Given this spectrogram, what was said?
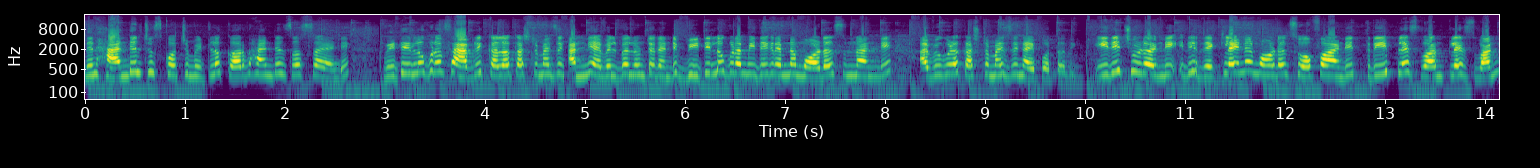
దీని హ్యాండిల్ చూసుకోవచ్చు వీటిలో. కర్వ్ హ్యాండిల్స్ వస్తాయండి. వీటిల్లో కూడా ఫ్యాబ్రిక్ కలర్ కస్టమైజింగ్ అన్ని అవైలబుల్ ఉంటాయండి వీటిల్లో కూడా మీ దగ్గర ఏమైనా మోడల్స్ ఉన్నాయండి అవి కూడా కస్టమైజింగ్ అయిపోతుంది. ఇది చూడండి. ఇది రెక్లైనర్ మోడల్ సోఫా అండి. Three plus one plus one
